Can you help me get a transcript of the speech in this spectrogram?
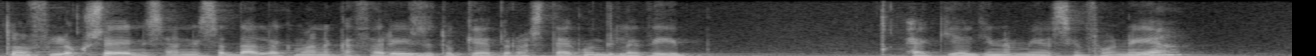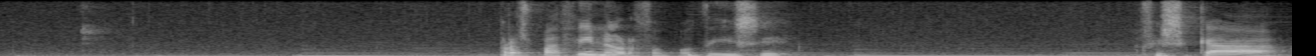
τον φιλοξένησαν εις αντάλλαγμα να καθαρίζει το κέντρο αστέγων, δηλαδή εκεί έγινε μια συμφωνία. Προσπαθεί να ορθοποδήσει. Φυσικά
